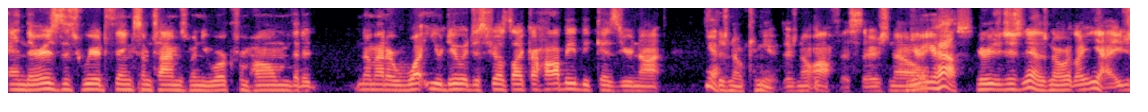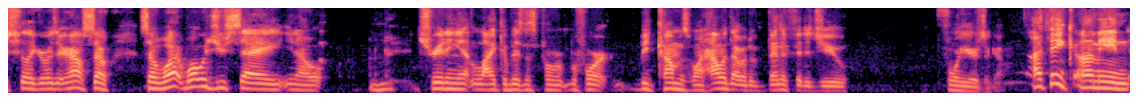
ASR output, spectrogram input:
And there is this weird thing sometimes when you work from home that it, no matter what you do, it just feels like a hobby because you're not. Yeah. There's no commute. There's no office. There's no. You're at your house. You're just yeah. There's no like yeah. You just feel like you're always at your house. So so what what would you say? You know, Mhm. treating it like a business before, before it becomes one. How would that would have benefited you four years ago? I think, I mean,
